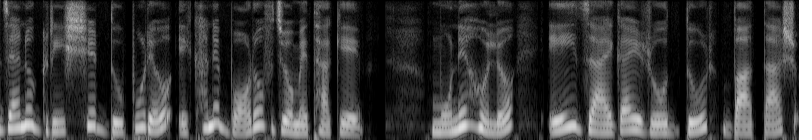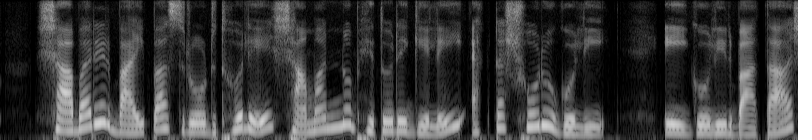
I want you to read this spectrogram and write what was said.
যেন গ্রীষ্মের দুপুরেও এখানে বরফ জমে থাকে। মনে হল এই জায়গায় রোদ্দুর, বাতাস সাবারের বাইপাস রোড ধরে সামান্য ভেতরে গেলেই একটা সরু গলি। এই গলির বাতাস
